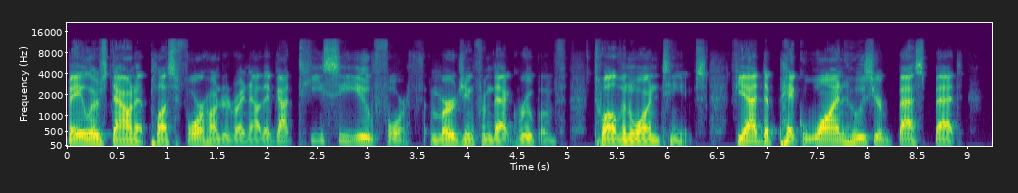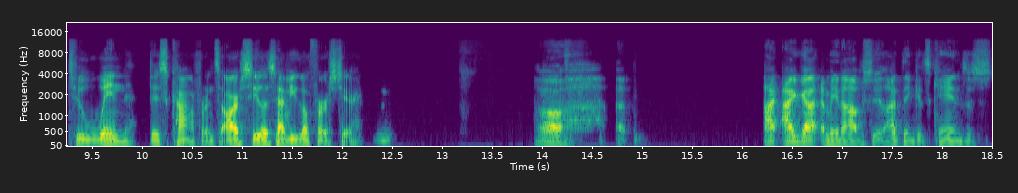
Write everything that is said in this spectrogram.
Baylor's down at plus 400 right now. They've got TCU fourth, emerging from that group of 12 and 1 teams. If you had to pick one, who's your best bet to win this conference? RC, let's have you go first here. Oh, uh, I, I got. I mean, obviously, I think it's Kansas.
